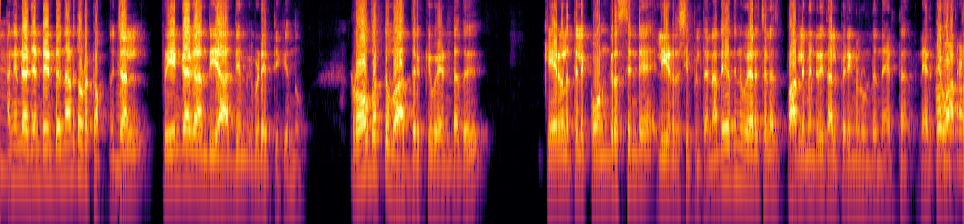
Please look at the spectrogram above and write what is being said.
അങ്ങനെ ഒരു അജണ്ട ഉണ്ടെന്നാണ് തുടക്കം. എന്ന് വെച്ചാൽ പ്രിയങ്ക ഗാന്ധി ആദ്യം ഇവിടെ എത്തിക്കുന്നു. റോബർട്ട് വാദ്രയ്ക്ക് വേണ്ടത് കേരളത്തിലെ കോൺഗ്രസിന്റെ ലീഡർഷിപ്പിൽ തന്നെ. അദ്ദേഹത്തിന് വേറെ ചില പാർലമെന്ററി താല്പര്യങ്ങളുണ്ട് നേരത്തെ നേരത്തെ വാർത്ത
